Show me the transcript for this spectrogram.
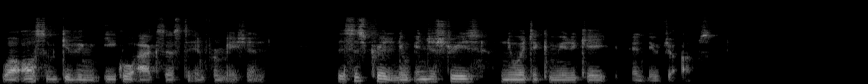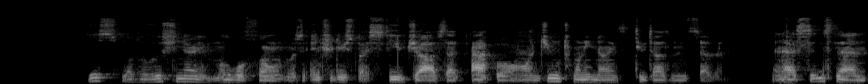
while also giving equal access to information. This has created new industries, new way to communicate, and new jobs. This revolutionary mobile phone was introduced by Steve Jobs at Apple on June 29, 2007, and has since then,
